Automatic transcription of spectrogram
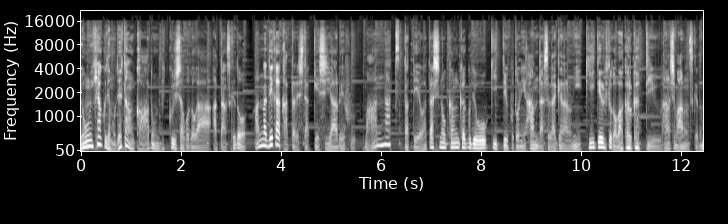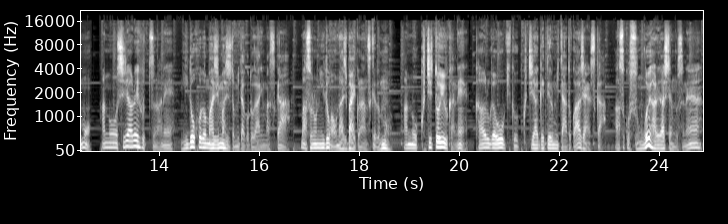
400でも出たんか？ともびっくりしたことがあったんですけど、あんなでかかったでしたっけ ?CRF。まあ、あんなっつったって私の感覚で大きいっていうことに判断しただけなのに、聞いてる人がわかるかっていう話もあるんですけども、あの CRF っつうのはね、2度ほどまじまじと見たことがありますが、まあその2度が同じバイクなんですけども、あの口というかね、カールが大きく口開けてるみたいなとこあるじゃないですか。あそこすんごい張り出してるんですね。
